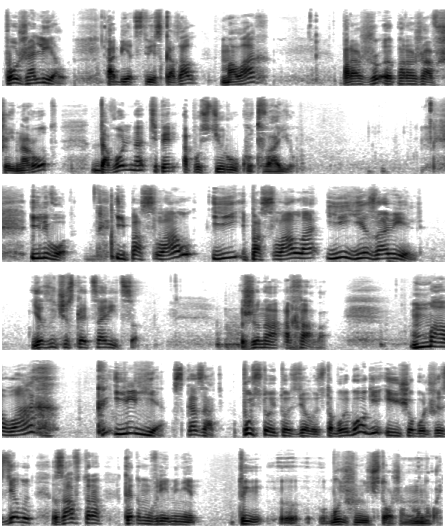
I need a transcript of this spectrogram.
пожалел о бедствии, сказал, Малах, Э, поражавший народ, довольно, теперь опусти руку твою. Или вот, и послал, и послала и Езавель, языческая царица, жена Ахава, Малах к Илье сказать, пусть то и то сделают с тобой боги, и еще больше сделают, завтра к этому времени ты э, будешь уничтожен мной.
